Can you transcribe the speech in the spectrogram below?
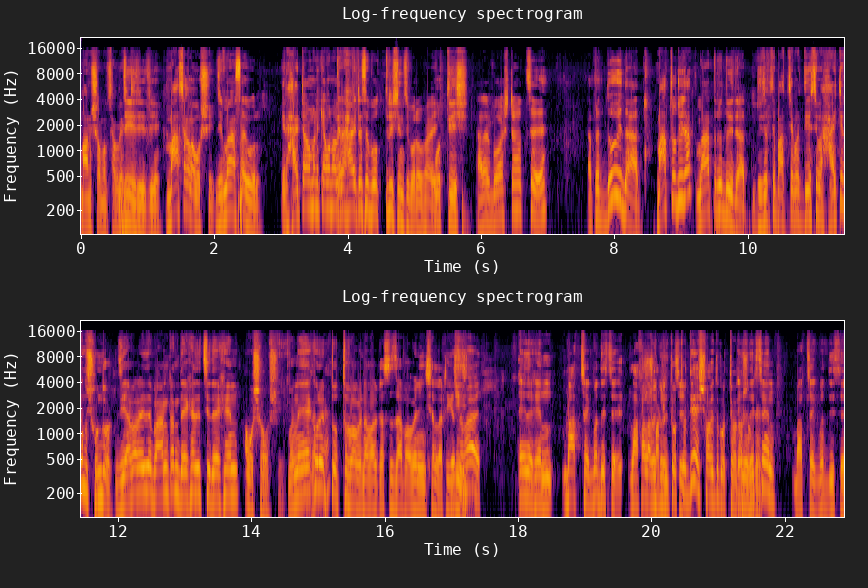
মানুষ সম্মত ছাগল জি জি জি। মা ছাগল অবশ্যই। জি মা ছাগল। এর হাইট মানে কেমন হবে? এর হাইট আছে বত্রিশ ইঞ্চি বড় ভাই। বত্রিশ। আর এর বয়সটা হচ্ছে আপনার দুই দাঁত। মাত্র দুই দাঁত? মাত্র দুই দাঁত। দুই দাঁতে বাচ্চা এবার দিয়েছে হাইটটা কিন্তু সুন্দর। জি আবার এই যে বান টান দেখা দিচ্ছি দেখেন। অবশ্যই অবশ্যই। মানে একুরেট তথ্য পাবেন আমার কাছে যা পাবেন ইনশাল্লাহ ঠিক আছে। ভাই? এই দেখেন বাচ্চা একবার দিচ্ছে লাফালাফি করে তথ্য দিয়ে সহায়তা করতে হবে। দেখছেন বাচ্চা একবার দিছে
